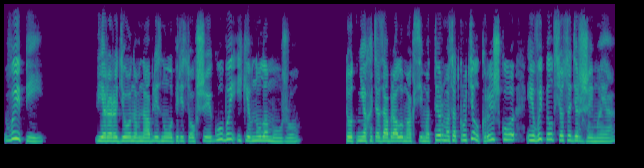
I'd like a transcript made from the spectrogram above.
«Выпей!» Вера Родионовна облизнула пересохшие губы и кивнула мужу. Тот нехотя забрал у Максима термос, открутил крышку и выпил все содержимое.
